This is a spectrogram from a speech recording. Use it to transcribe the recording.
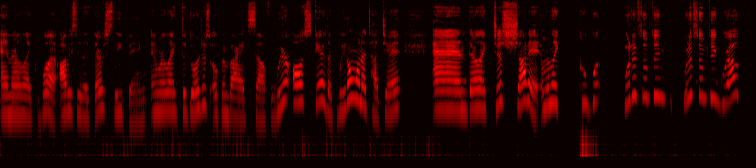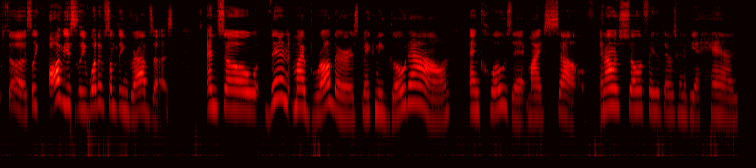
and they're like, What? Obviously, like they're sleeping. And we're like, The door just opened by itself. We're all scared. Like, we don't want to touch it. And they're like, Just shut it. And we're like, But what? What if something what if something grabs us? Like obviously, what if something grabs us? And so then my brothers make me go down and close it myself. And I was so afraid that there was going to be a hand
